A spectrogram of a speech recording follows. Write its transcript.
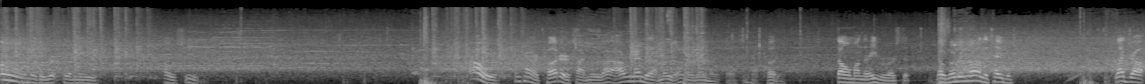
Oh, with a ripcord knee. Oh, shoot. Oh, some kind of cutter type move. I, I remember that move. I don't name of it though. Some kind of cutter. Throw him on the, he reversed it. No, no, no, no, on the table. Leg drop.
